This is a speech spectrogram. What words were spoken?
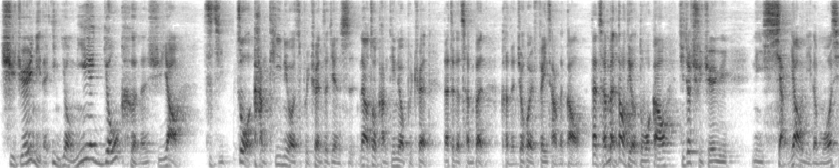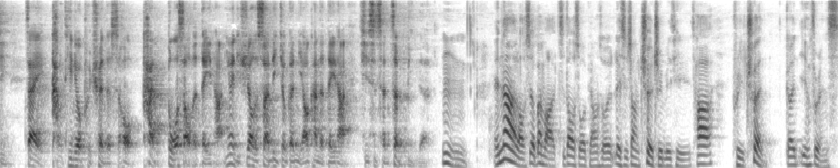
取决于你的应用，你也有可能需要自己做 continuous pretrain 这件事。那要做 continual pretrain，那这个成本可能就会非常的高。但成本到底有多高，其实就取决于。你想要你的模型在 continue pretrain 的时候看多少的 data，因为你需要的算力就跟你要看的 data 其实成正比的。嗯嗯，诶，那老师有办法知道说，比方说类似像 ChatGPT，它 pretrain 跟 inference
